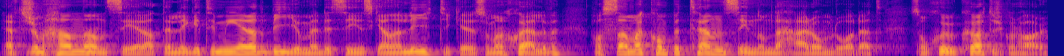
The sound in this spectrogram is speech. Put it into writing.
eftersom han anser att en legitimerad biomedicinsk analytiker som han själv har samma kompetens inom det här området som sjuksköterskor har.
